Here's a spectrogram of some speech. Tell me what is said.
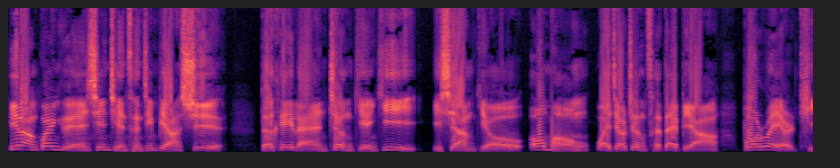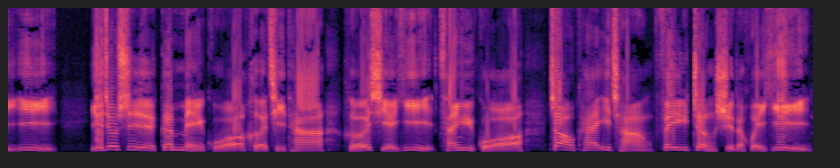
伊朗官员先前曾经表示，德黑兰正研议一项由欧盟外交政策代表波瑞尔提议，也就是跟美国和其他核协议参与国召开一场非正式的会议。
